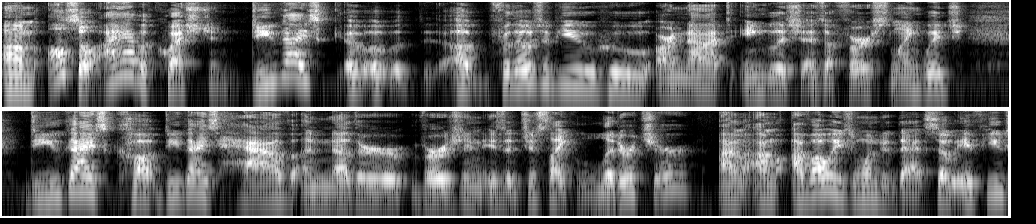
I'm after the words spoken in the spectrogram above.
Um, also, I have a question. Do you guys, uh, uh, uh, for those of you who are not English as a first language, do you guys call? Do you guys have another version? Is it just like literature? I'm, I'm I've always wondered that. So if you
